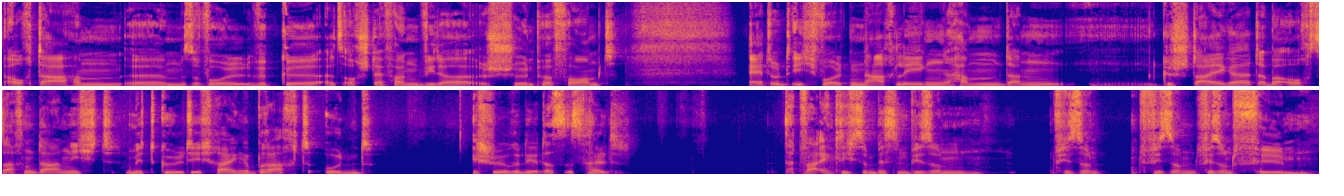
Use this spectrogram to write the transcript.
Auch da haben ähm, sowohl Wipke als auch Stefan wieder schön performt. Ed und ich wollten nachlegen, haben dann gesteigert, aber auch Sachen da nicht mitgültig reingebracht. Und ich schwöre dir, das ist halt, das war eigentlich so ein bisschen wie so ein, wie so ein, wie so ein, wie so ein Film.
